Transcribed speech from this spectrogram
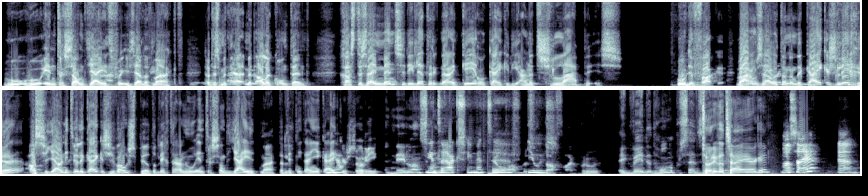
hoe, hoe interessant jij het voor jezelf maakt. Dat is met, met alle content. Gast, er zijn mensen die letterlijk naar een kerel kijken die aan het slapen is. Hoe de fuck? Waarom zou het dan aan de kijkers liggen als ze jou niet willen kijken als je WoW speelt? Dat ligt eraan hoe interessant jij het maakt. Dat ligt niet aan je kijkers, sorry. een Nederlandse Interactie met de heel anders op viewers. dat vlak, broer. Ik weet het 100% Sorry, wat zei je, Ergin? Wat zei je? Ja.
